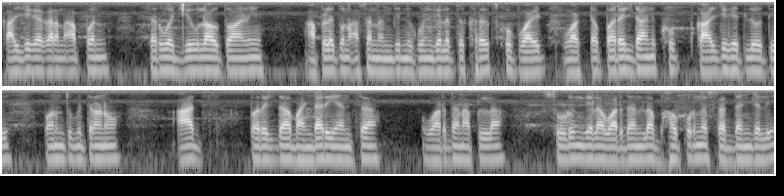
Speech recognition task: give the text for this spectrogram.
काळजी घ्या कारण आपण सर्व जीव लावतो आणि आपल्यातून असा नंदी निघून गेला तर खरंच खूप वाईट वाटतं. परेशदाने खूप काळजी घेतली होती. परंतु मित्रांनो आज परेशदा भंडारी यांचा वरदान आपल्याला सोडून गेला. वरदानला भावपूर्ण श्रद्धांजली.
